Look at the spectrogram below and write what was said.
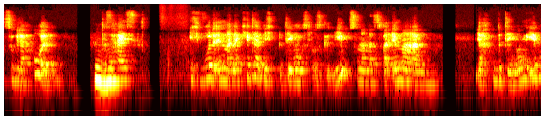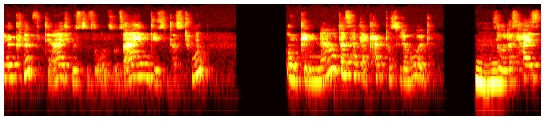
zu wiederholen. Mhm. Das heißt, ich wurde in meiner Kindheit nicht bedingungslos geliebt, sondern das war immer an ja, Bedingungen eben geknüpft. Ja, ich müsste so und so sein, dies und das tun. Und genau das hat der Kaktus wiederholt. Mhm. So, das heißt,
